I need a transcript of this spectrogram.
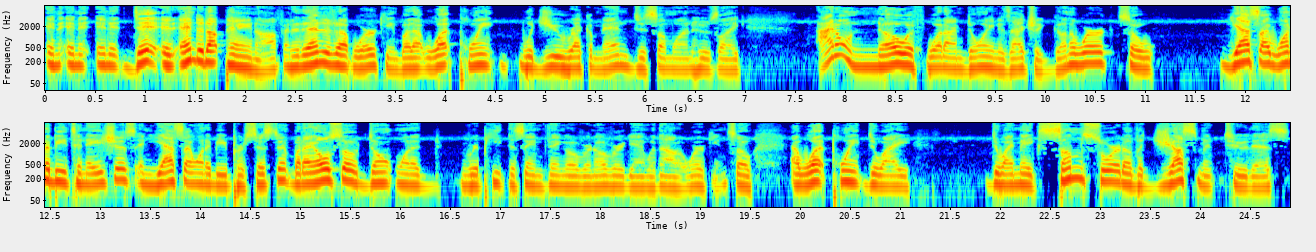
And, and it, and it did. It ended up paying off, and it ended up working. But at what point would you recommend to someone who's like, I don't know if what I'm doing is actually going to work. So yes, I want to be tenacious and yes, I want to be persistent, but I also don't want to repeat the same thing over and over again without it working. So at what point do I do I make some sort of adjustment to this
